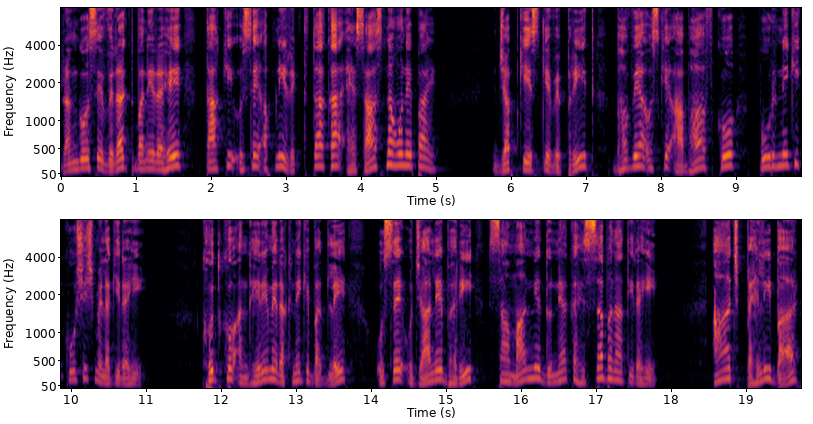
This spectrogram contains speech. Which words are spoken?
रंगों से विरक्त बने रहे ताकि उसे अपनी रिक्तता का एहसास न होने पाए। जबकि इसके विपरीत भव्या उसके आभाव को पूरने की कोशिश में लगी रही। खुद को अंधेरे में रखने के बदले उसे उजाले भरी सामान्य दुनिया का हिस्सा बनाती रही। आज पहली बार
